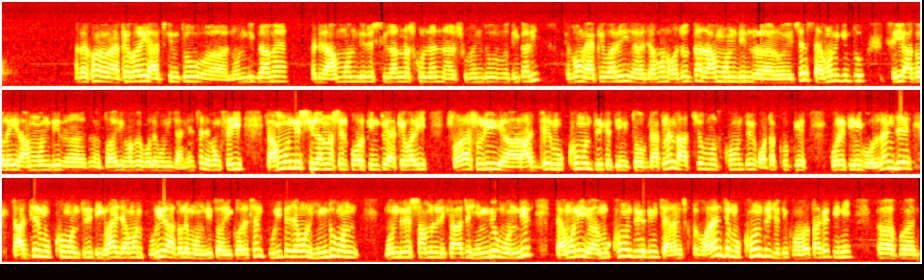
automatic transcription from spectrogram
দেখো একেবারেই আজ কিন্তু নন্দী নন্দীগ্রামে একটা রাম মন্দিরের শিলান্যাস করলেন শুভেন্দু অধিকারী। এবং একেবারেই যেমন অযোধ্যার রাম মন্দির রয়েছে তেমনই কিন্তু সেই আদলেই রাম মন্দির তৈরি হবে বলে উনি জানিয়েছেন এবং সেই রাম মন্দির শিলান্যাসের পর কিন্তু একেবারেই সরাসরি রাজ্যের মুখ্যমন্ত্রীকে তিনি তোপ ডাকলেন। রাজ্য মুখ্যমন্ত্রীকে কটাক্ষকে করে তিনি বললেন যে, রাজ্যের মুখ্যমন্ত্রী দীঘায় যেমন পুরীর আদলে মন্দির তৈরি করেছেন, পুরীতে যেমন হিন্দু মন্দিরের সামনে লেখা আছে হিন্দু মন্দির। তেমনি মুখ্যমন্ত্রীকে তিনি চ্যালেঞ্জ করে বলেন যে, মুখ্যমন্ত্রী যদি ক্ষমতা থাকে, তিনি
